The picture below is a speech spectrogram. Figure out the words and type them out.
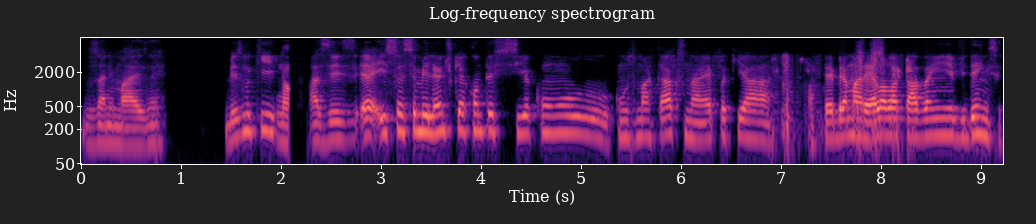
dos animais, né? Mesmo que, não. às vezes, é, isso é semelhante ao que acontecia com, o- com os macacos na época que a, a febre amarela ela estava em evidência.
